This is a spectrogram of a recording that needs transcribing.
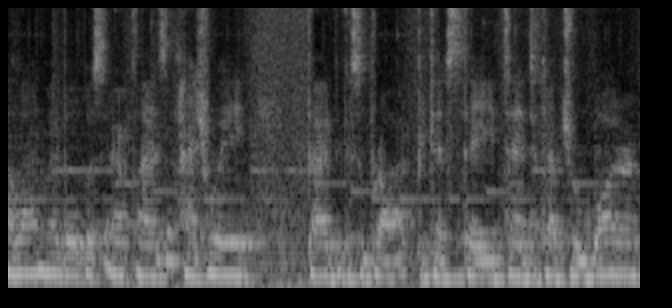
A lot of my bulbous air plants actually died because of rot because they tend to capture water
